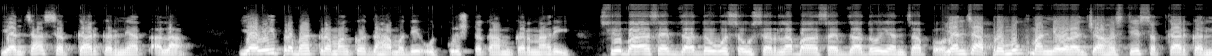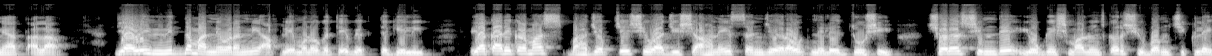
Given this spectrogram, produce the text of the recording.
यांचा सत्कार करण्यात आला. यावेळी प्रभाग क्रमांक दहा मध्ये उत्कृष्ट काम करणारी श्री बाळासाहेब जाधव व सौ सरला बाळासाहेब जाधव यांचा यांचा प्रमुख मान्यवरांच्या हस्ते सत्कार करण्यात आला. यावेळी विविध मान्यवरांनी आपले मनोगते व्यक्त केली. या कार्यक्रमास भाजपचे शिवाजी शहाणे संजय राऊत निलेश जोशी शरद शिंदे योगेश मालुंजकर शुभम चिखले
